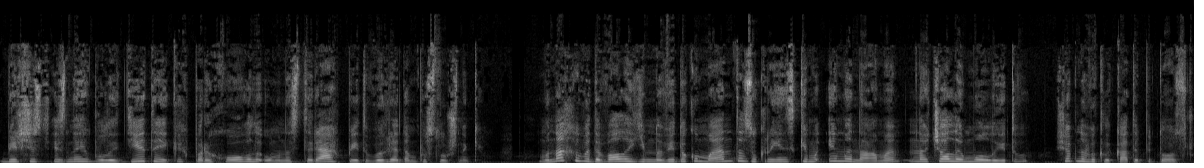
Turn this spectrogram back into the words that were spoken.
Більшість із них були діти, яких переховували у монастирях під виглядом послушників. Монахи видавали їм нові документи з українськими іменами, навчали молитв, щоб не викликати підозру.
